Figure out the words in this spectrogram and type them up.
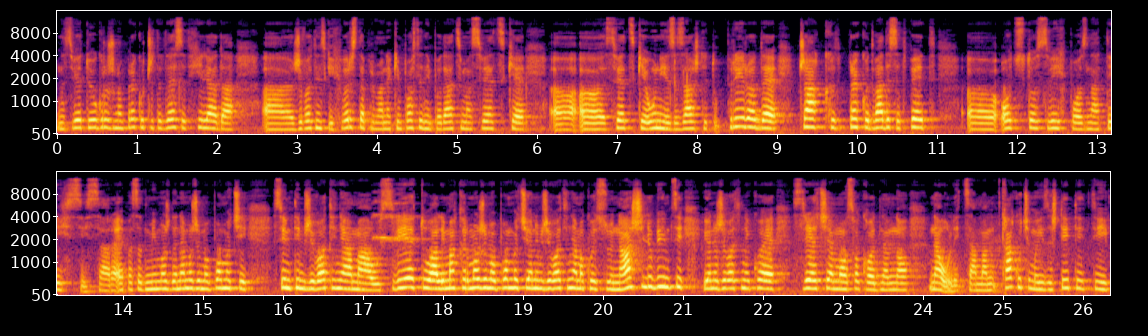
Na svijetu je ugroženo preko 40.000 životinskih vrsta. Prema nekim posljednjim podacima svjetske, svjetske unije za zaštitu prirode, čak preko 25 Eh, od sto svih poznatih sisara. E pa sad mi možda ne možemo pomoći svim tim životinjama u svijetu, ali makar možemo pomoći onim životinjama koje su naši ljubimci i one životinje koje srijećemo svakodnevno na ulicama. Kako ćemo ih zaštititi i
